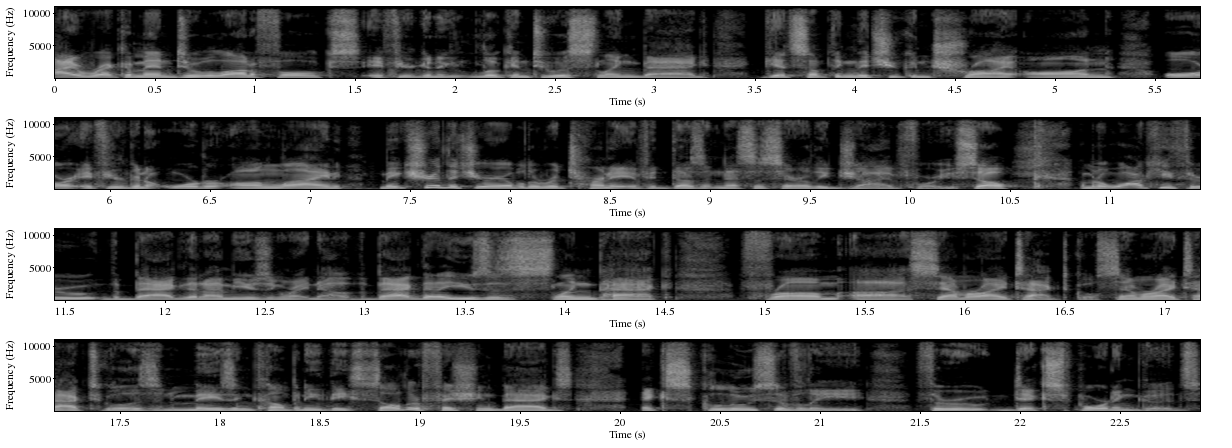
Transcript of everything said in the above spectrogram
I recommend to a lot of folks if you're going to look into a sling bag, get something that you can try on, or if you're going to order online, make sure that you're able to return it if it doesn't necessarily jive for you. So I'm going to walk you through the bag that I'm using right now. The bag that I use is a sling pack from uh, Samurai Tactical. Samurai Tactical is an amazing company. They sell their fishing bags exclusively through Dick's Sporting Goods,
